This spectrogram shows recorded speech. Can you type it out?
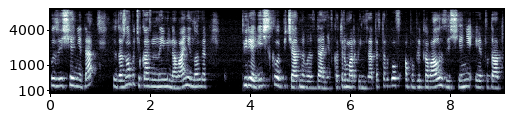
в извещении, да, должно быть указано наименование, номер периодического печатного издания, в котором организатор торгов опубликовал извещение и эту дату.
